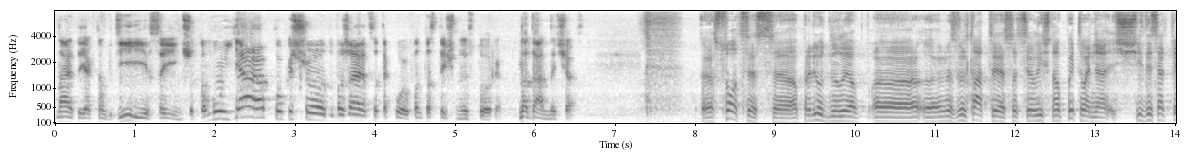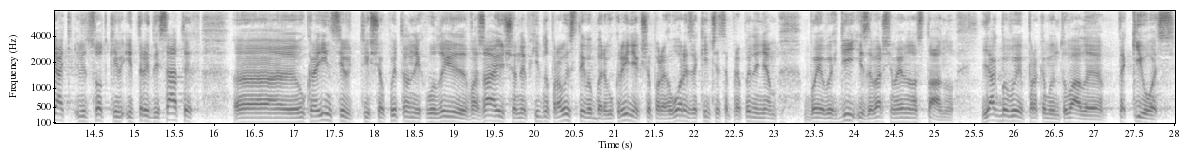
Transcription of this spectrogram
знаєте, як там в дії і все інше. Тому я поки що вважаю це такою фантастичною історією на даний час. Е, Социс е, оприлюднили е, результати соціологічного опитування. 65,3 е, українців, ті, що опитаних були, вважають, що необхідно провести вибори в Україні, якщо переговори закінчаться припиненням бойових дій і завершенням воєнного стану. Як би ви прокоментували такі ось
